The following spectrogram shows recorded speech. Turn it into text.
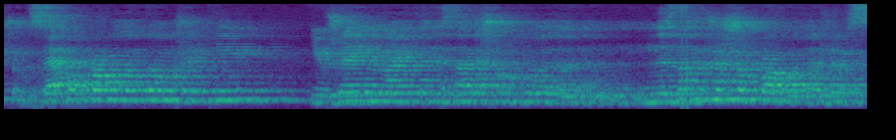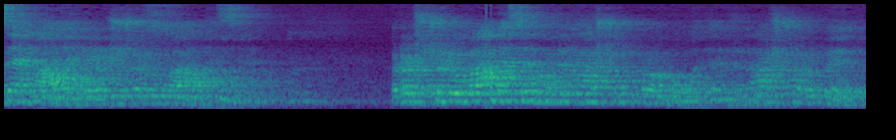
що все попробували в тому житті, і вже їм навіть не знати, що не знати вже, що пробувати, вже все мали і розчарувалися. Розчарувалися, бо вже нема що пробувати, вже нема що робити.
